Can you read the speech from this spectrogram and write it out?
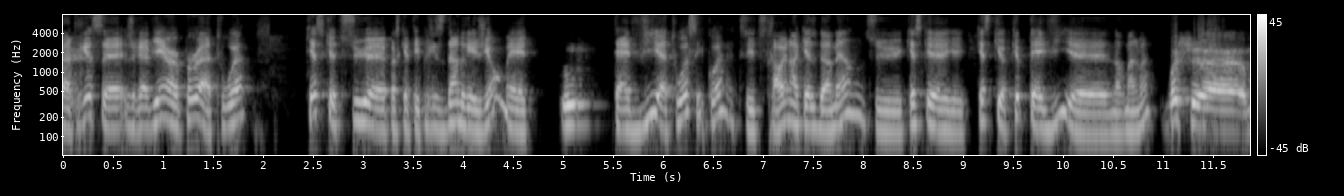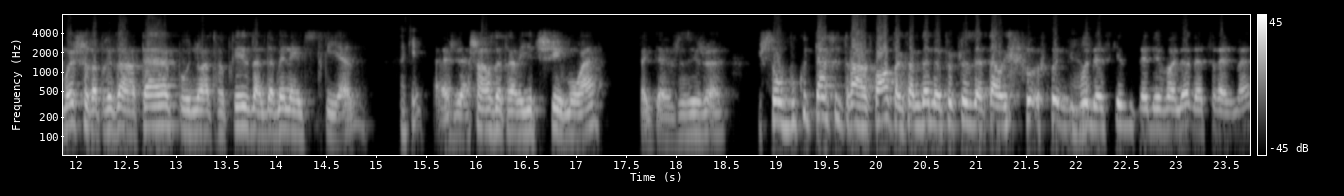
Patrice, euh, je reviens un peu à toi. Qu'est-ce que tu. Euh, parce que tu es président de région, mais ta vie à toi, c'est quoi? Tu, travailles dans quel domaine? Qu'est-ce, que, qu'est-ce qui occupe ta vie euh, normalement? Moi je, suis, moi, je suis représentant pour une entreprise dans le domaine industriel. OK. j'ai la chance de travailler de chez moi. Fait que, je, je, je sauve beaucoup de temps sur le transport, fait que ça me donne un peu plus de temps au, niveau de ce qui est du bénévolat, naturellement.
